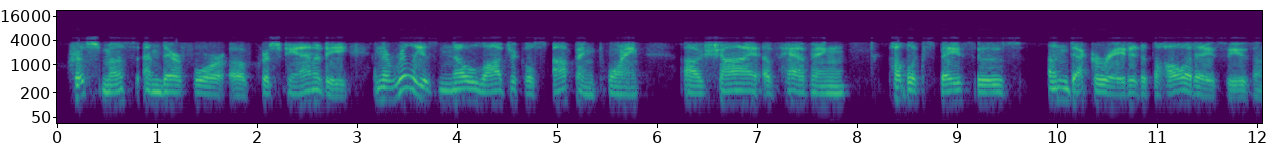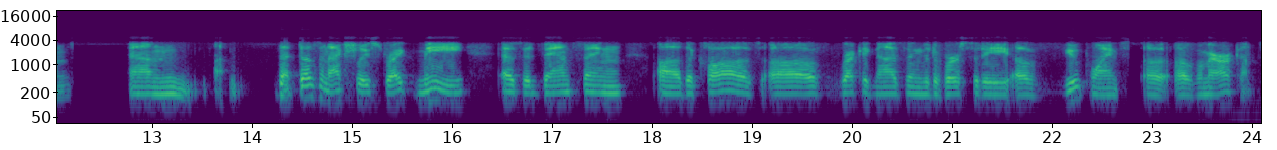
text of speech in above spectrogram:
Christmas and therefore of Christianity? And there really is no logical stopping point uh, shy of having public spaces undecorated at the holiday seasons. And that doesn't actually strike me as advancing uh, the cause of recognizing the diversity of viewpoints uh, of Americans.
